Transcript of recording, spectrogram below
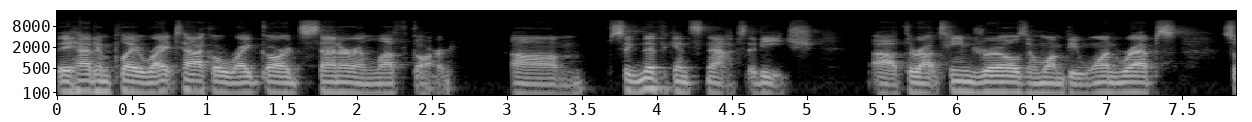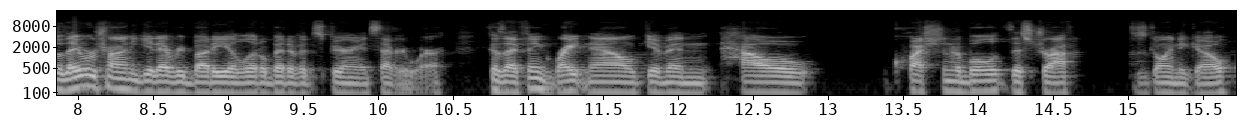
They had him play right tackle, right guard, center, and left guard. Um, significant snaps at each uh, throughout team drills and 1v1 reps. So they were trying to get everybody a little bit of experience everywhere. Because I think right now, given how questionable this draft is going to go,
